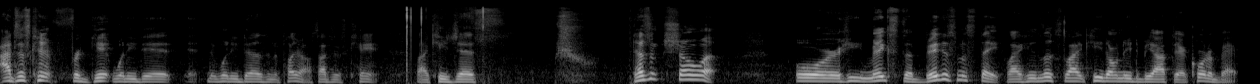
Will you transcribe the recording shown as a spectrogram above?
I just can't forget what he did, what he does in the playoffs. I just can't. Like he just doesn't show up, or he makes the biggest mistake. Like he looks like he don't need to be out there quarterback.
